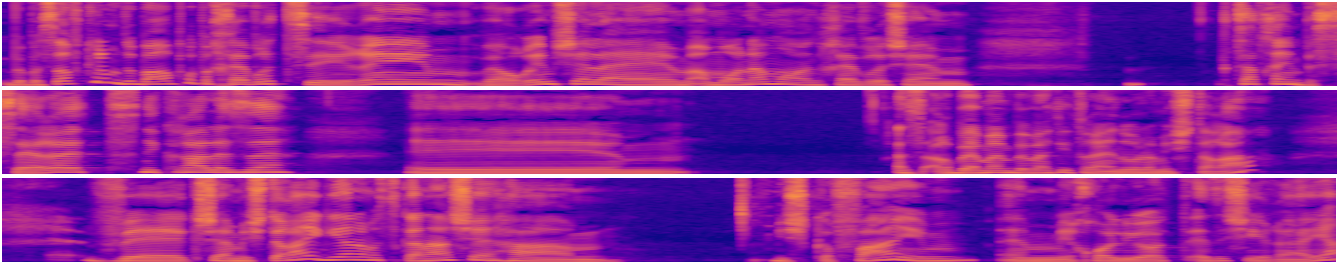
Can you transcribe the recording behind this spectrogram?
ובסוף כאילו מדובר פה בחבר'ה צעירים וההורים שלהם, המון המון חבר'ה שהם קצת חיים בסרט נקרא לזה. אה, אז הרבה מהם באמת התראיינו למשטרה, וכשהמשטרה הגיעה למסקנה שהמשקפיים הם יכול להיות איזושהי ראייה,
